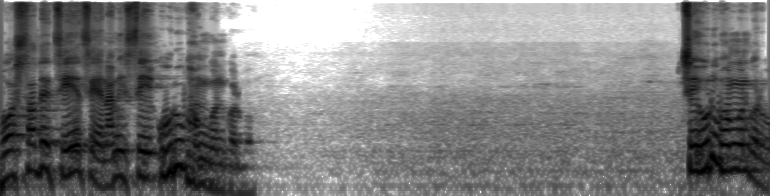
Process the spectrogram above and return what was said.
বসাতে চেয়েছেন আমি সেই উরু ভঙ্গন করব সেই উরু ভঙ্গন করব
